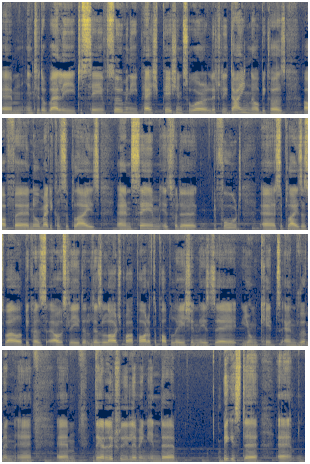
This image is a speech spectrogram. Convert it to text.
um, into the valley to save so many patients who are literally dying now because of uh, no medical supplies. And same is for the food uh, supplies as well because obviously the, there's a large part, part of the population is uh, young kids and women uh, um, they are literally living in the biggest uh, um,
